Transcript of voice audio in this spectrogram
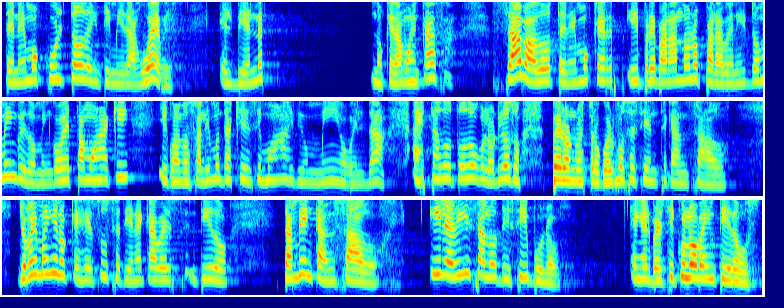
tenemos culto de intimidad jueves, el viernes nos quedamos en casa. Sábado tenemos que ir preparándonos para venir domingo y domingo estamos aquí y cuando salimos de aquí decimos, ay Dios mío, ¿verdad? Ha estado todo glorioso, pero nuestro cuerpo se siente cansado. Yo me imagino que Jesús se tiene que haber sentido también cansado y le dice a los discípulos en el versículo 22,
